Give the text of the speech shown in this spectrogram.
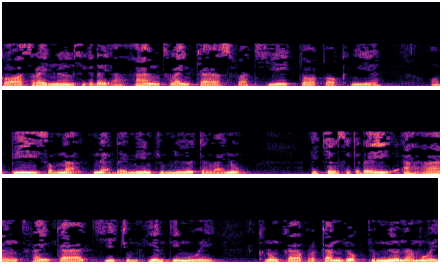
ក៏អាស្រ័យនៅសេចក្តីអះអាងថ្លែងការស្វាធ្យាយតតគ្នាអំពីសំណាក់អ្នកដែលមានជំនឿទាំងឡាយនោះអញ្ចឹងសេចក្តីអះអាងថ្លែងការជាជំហានទី1ក្នុងការប្រកាន់យកជំនឿណាមួយ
